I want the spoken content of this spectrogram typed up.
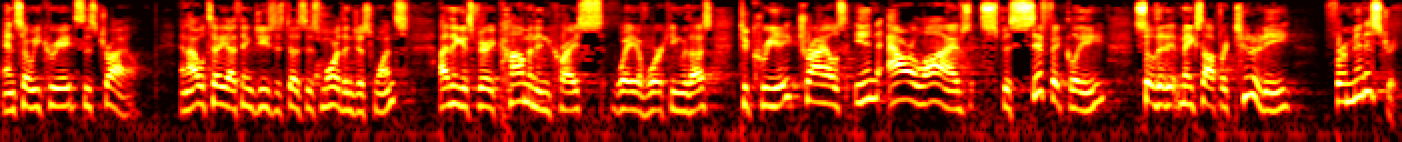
And so he creates this trial. And I will tell you, I think Jesus does this more than just once. I think it's very common in Christ's way of working with us to create trials in our lives specifically so that it makes opportunity for ministry.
